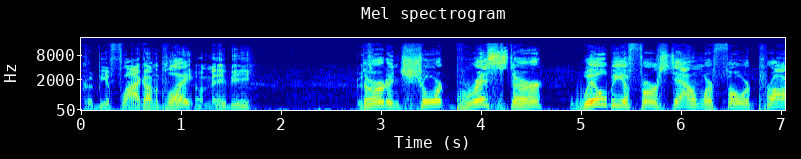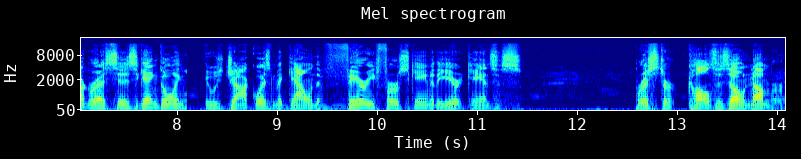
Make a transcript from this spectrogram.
Could be a flag on the play. Uh, maybe. Good Third and short, Brister will be a first down where forward progress is. Again, going, it was Jacquez McGowan, the very first game of the year at Kansas. Brister calls his own number.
